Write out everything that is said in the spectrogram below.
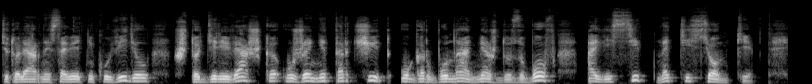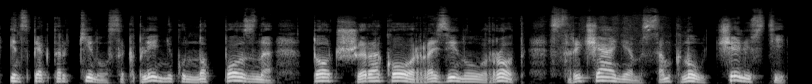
Титулярный советник увидел, что деревяшка уже не торчит у горбуна между зубов, а висит на тесемке. Инспектор кинулся к пленнику, но поздно. Тот широко разинул рот, с рычанием сомкнул челюсти,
